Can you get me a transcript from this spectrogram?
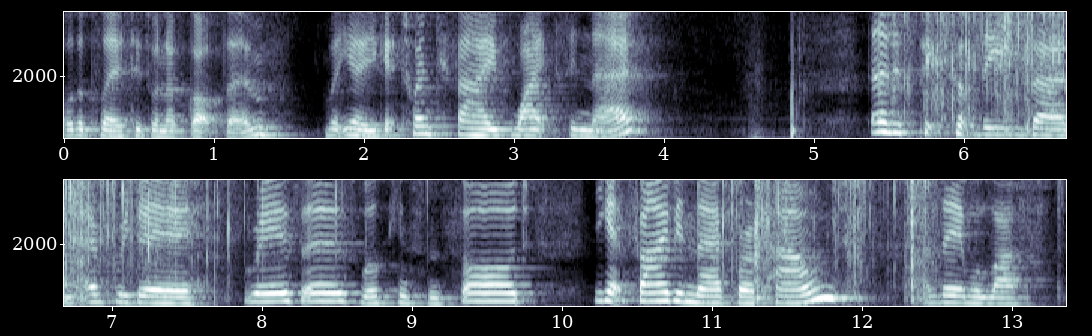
other places when I've got them. But yeah, you get 25 wipes in there. Then I just picked up these um, everyday razors, Wilkinson Sword. You get five in there for a pound and they will last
